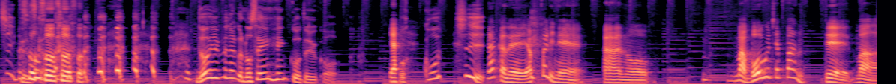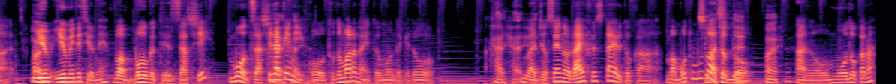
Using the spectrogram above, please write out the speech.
ち行くんですか？そうそうそうそう。だいぶなんか路線変更というか。いやこっち。なんかね、やっぱりね、あの、まあ、ボーグジャパンって、まあ、はい有有名ですよね。まあ、ボーグって雑誌？もう雑誌だけにこうとどまらないと思うんだけど、はいはいはい。まあ、女性のライフスタイルとか、まあ、もともとはちょっと、ねはい。あのモードかな？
